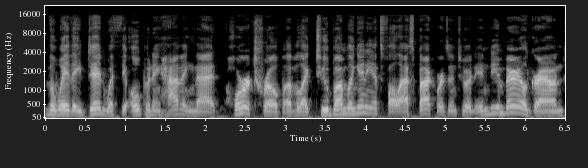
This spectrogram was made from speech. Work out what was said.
the way they did with the opening having that horror trope of like two bumbling idiots fall ass backwards into an indian burial ground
